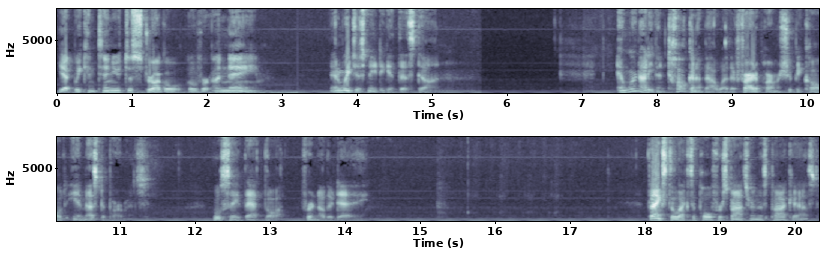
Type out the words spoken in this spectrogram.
yet we continue to struggle over a name. And we just need to get this done. And we're not even talking about whether fire departments should be called EMS departments. We'll save that thought for another day. Thanks to Lexipol for sponsoring this podcast.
